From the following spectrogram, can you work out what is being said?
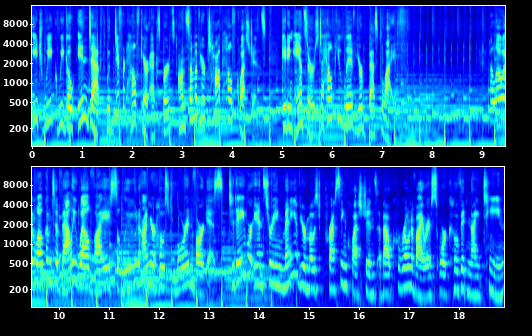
Each week, we go in depth with different healthcare experts on some of your top health questions, getting answers to help you live your best life. Hello and welcome to Valley Well Valle Salud. I'm your host, Lauren Vargas. Today we're answering many of your most pressing questions about coronavirus or COVID 19.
